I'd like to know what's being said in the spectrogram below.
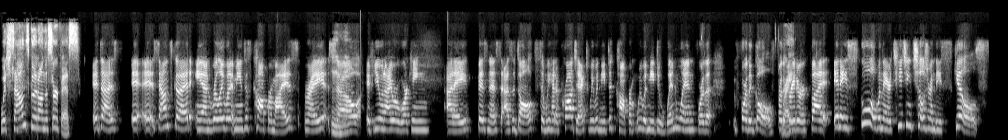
which sounds good on the surface. It does. It, it, sounds good. And really, what it means is compromise, right? Mm-hmm. So if you and I were working at a business as adults and we had a project, we would need to compromise, we would need to win win for the for the goal, for the right. greater. But in a school, when they are teaching children these skills,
